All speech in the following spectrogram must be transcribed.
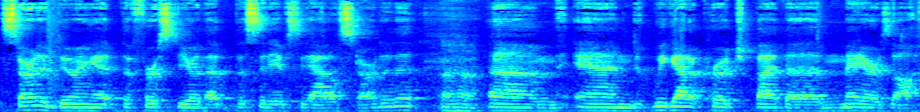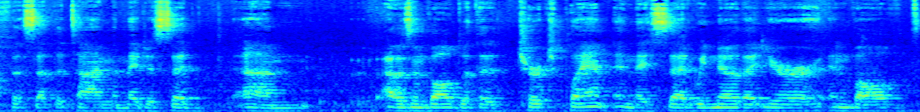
started doing it the first year that the city of Seattle started it. Uh-huh. Um, and we got approached by the mayor's office at the time, and they just said, um, I was involved with a church plant, and they said, We know that you're involved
